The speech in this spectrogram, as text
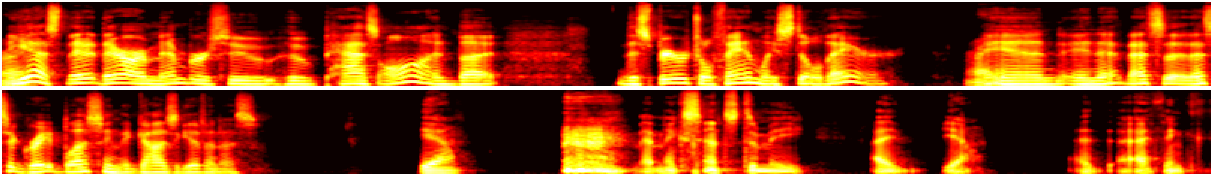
Right. Yes, there there are members who who pass on, but the spiritual family is still there. Right. And and that, that's a that's a great blessing that God's given us. Yeah. that makes sense to me. I yeah. I, I think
